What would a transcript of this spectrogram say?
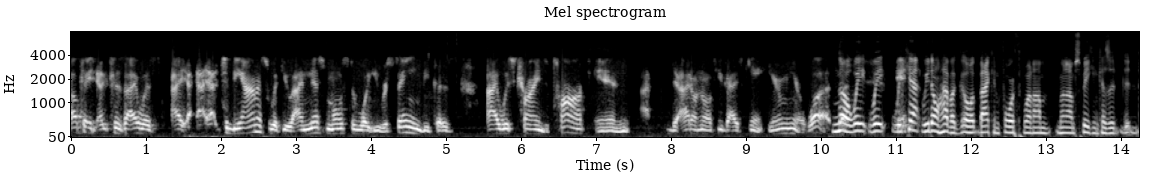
Okay, because I was, I, I, to be honest with you, I missed most of what you were saying because I was trying to talk, and I, I don't know if you guys can't hear me or what. No, we, we, we can't. We don't have a go back and forth when I'm when I'm speaking because it, it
